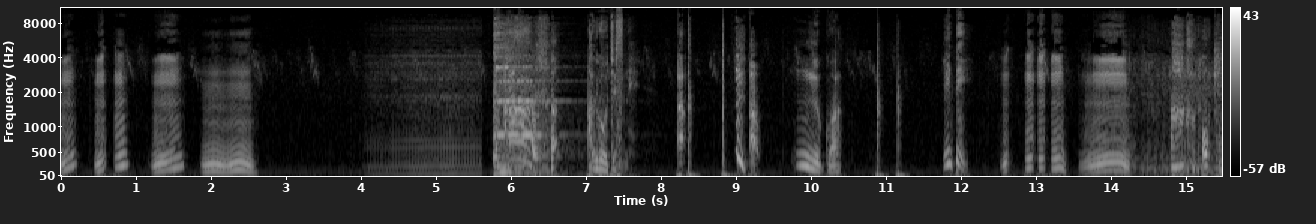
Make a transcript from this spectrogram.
మ్మ్, మ్మ్, అదిగో వచ్చేసింది. ఏంటి? ఓకే.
